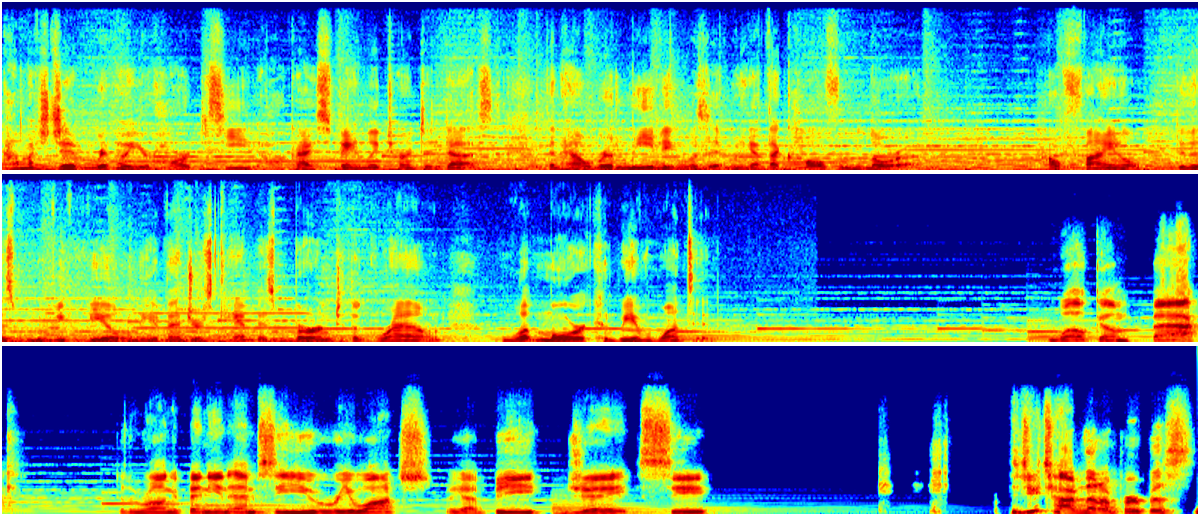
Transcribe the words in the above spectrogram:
How much did it rip out your heart to see Hawkeye's family turn to dust? Then how relieving was it when he got that call from Laura? How final did this movie feel when the Avengers campus burned to the ground? What more could we have wanted? Welcome back to the Wrong Opinion MCU rewatch. We got BJC. Did you time that on purpose?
